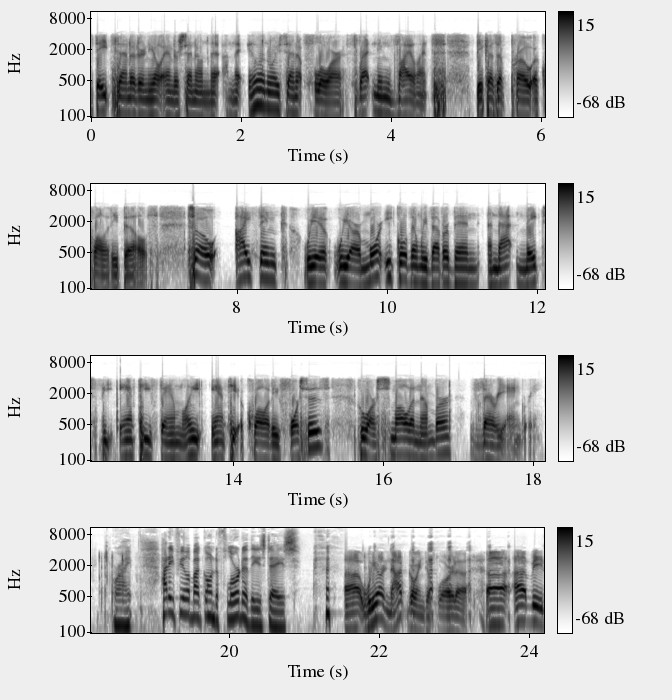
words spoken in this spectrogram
State Senator Neil Anderson on the on the Illinois Senate floor threatening violence because of pro equality bills. So I think we we are more equal than we've ever been, and that makes the anti-family, anti-equality forces, who are small in number, very angry. Right. How do you feel about going to Florida these days? uh, we are not going to Florida. Uh, I mean,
